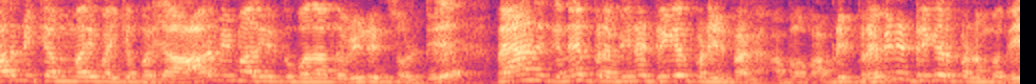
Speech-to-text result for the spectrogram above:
ஆர்மி கேம்ப் மாதிரி வைக்க போறியா? ஆர்மி மாதிரி இருக்க போதா அந்த வீடுன்னு சொல்லிட்டு வேனுக்குன்னே பிரவீனை ட்ரிகர் பண்ணியிருப்பாங்க. அப்போ அப்படி பிரவீனை ட்ரிகர் பண்ணும்போது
